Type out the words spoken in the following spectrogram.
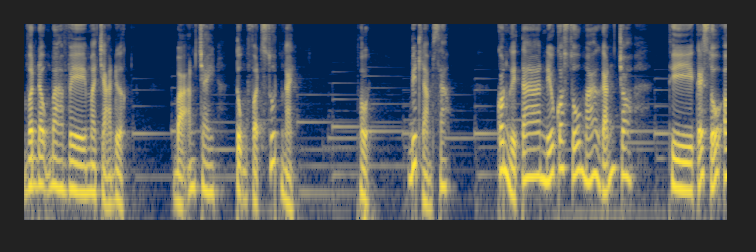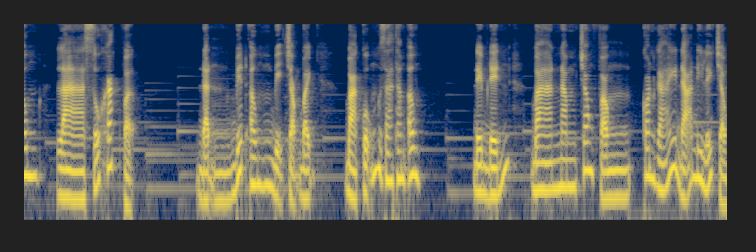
vận động bà về mà trả được. Bà ăn chay, tụng Phật suốt ngày. Thôi, biết làm sao. Con người ta nếu có số má gắn cho, thì cái số ông là số khác vợ. đặn biết ông bị trọng bệnh, bà cũng ra thăm ông. Đêm đến, bà nằm trong phòng con gái đã đi lấy chồng.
